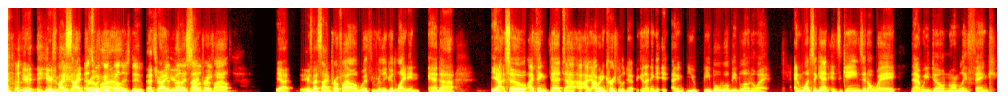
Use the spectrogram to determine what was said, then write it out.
here- here's my side That's profile. That's what good brothers do. That's right. Good Here's my brothers side profile. Yeah, here's my side profile with really good lighting, and uh, Yeah, so I think that uh, I, I would encourage people to do it because I think it, I think you people will be blown away. And once again, it's gains in a way that we don't normally think,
